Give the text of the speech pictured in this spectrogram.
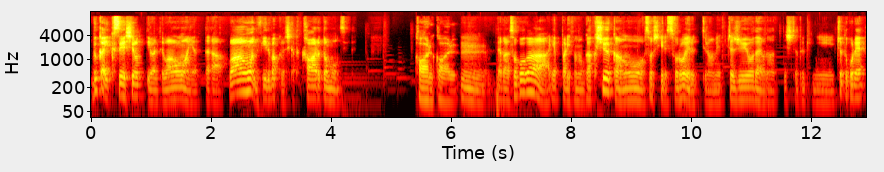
部下育成しろって言われてワンオンワンやったら、ワンオンワンのフィードバックの仕方変わると思うんですよね。変わる変わる。うん。だからそこが、やっぱりその学習感を組織で揃えるっていうのはめっちゃ重要だよなってしたときに、ちょっとこれ、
